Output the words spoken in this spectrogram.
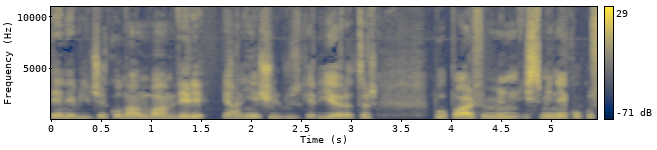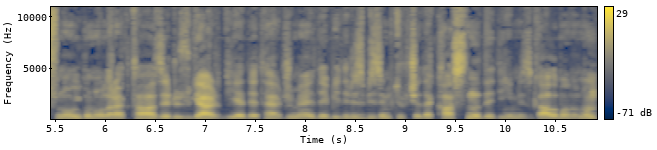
denebilecek olan Van Veri yani yeşil rüzgarı yaratır. Bu parfümün ismini kokusuna uygun olarak taze rüzgar diye de tercüme edebiliriz. Bizim Türkçe'de kasnı dediğimiz galvanumun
